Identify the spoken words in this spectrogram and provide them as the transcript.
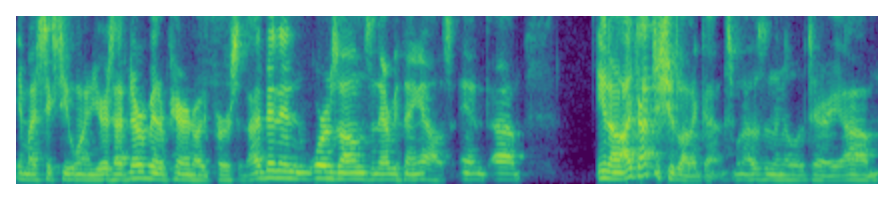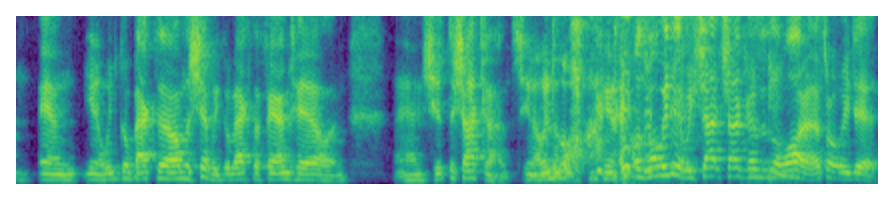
In my 61 years, I've never been a paranoid person. I've been in war zones and everything else, and um, you know, I got to shoot a lot of guns when I was in the military. Um, and you know, we'd go back to on the ship. We'd go back to the fantail and and shoot the shotguns, you know, into the water. You know, that what we did. We shot shotguns into the water. That's what we did.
